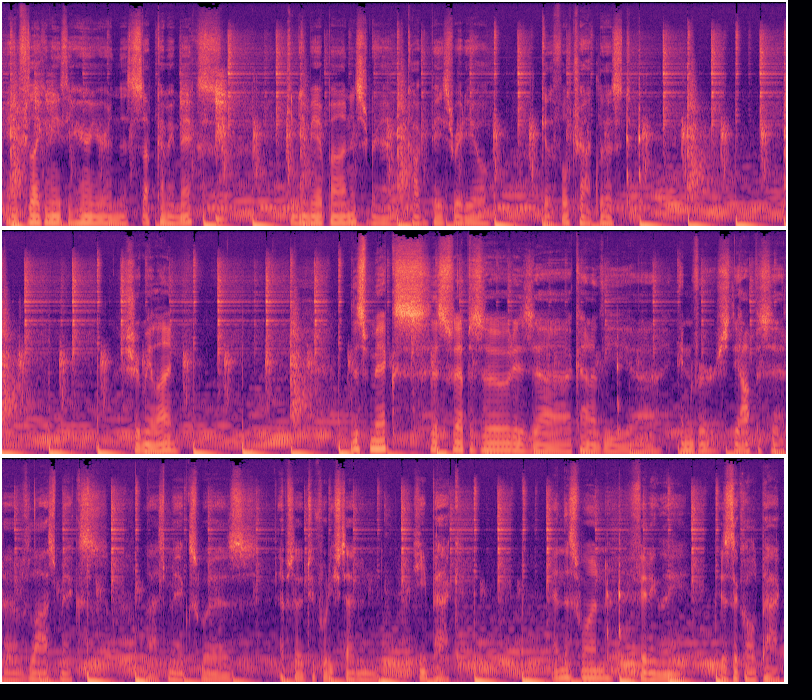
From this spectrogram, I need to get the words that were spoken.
And if you like anything here, you're in this upcoming mix, you can hit me up on Instagram, Copy Paste Radio. Get the full track list. Shoot me a line. This mix, this episode is uh, kind of the uh, inverse, the opposite of last mix. Last mix was episode 247, Heat Pak. And this one, fittingly, is the Cold Pak.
